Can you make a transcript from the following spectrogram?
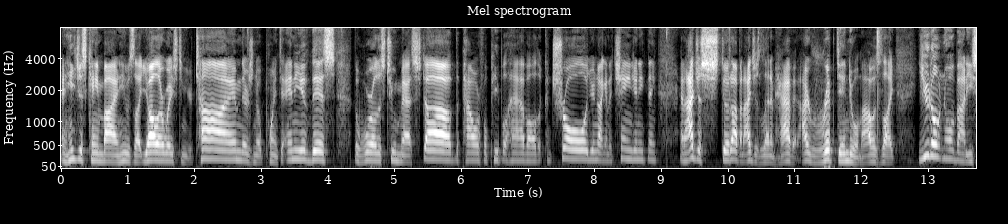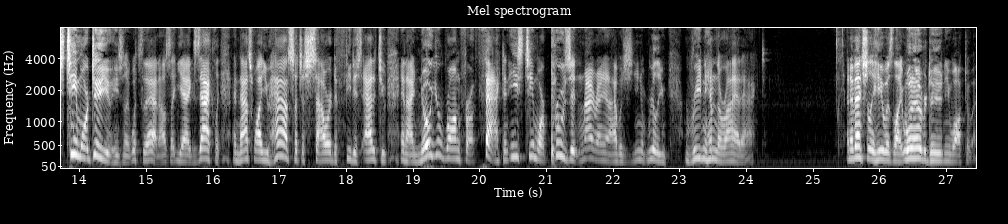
And he just came by and he was like, y'all are wasting your time. There's no point to any of this. The world is too messed up. The powerful people have all the control. You're not going to change anything. And I just stood up and I just let him have it. I ripped into him. I was like, you don't know about East Timor, do you? He's like, what's that? And I was like, yeah, exactly. And that's why you have such a sour, defeatist attitude. And I know you're wrong for a fact, and East Timor proves it. And I was, you know, really reading him the riot act. And eventually he was like, whatever, dude, and he walked away.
